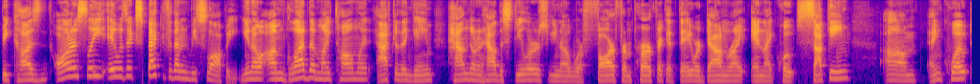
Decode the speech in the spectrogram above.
because honestly, it was expected for them to be sloppy. You know, I'm glad that Mike Tomlin, after the game, hounded on how the Steelers, you know, were far from perfect, that they were downright, and I quote, sucking, um, end quote,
